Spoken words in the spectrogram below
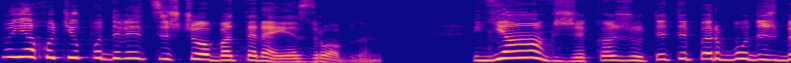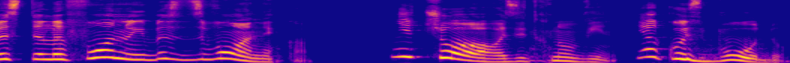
Ну, я хотів подивитися, що батарея зроблена. Як же, кажу, ти тепер будеш без телефону і без дзвоника. Нічого, зітхнув він, якось буду.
